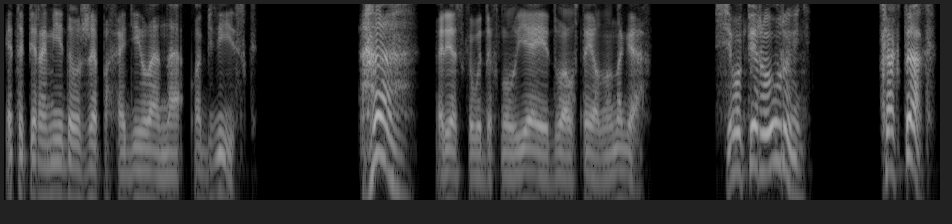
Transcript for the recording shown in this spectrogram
эта пирамида уже походила на обелиск. «Ха!» — резко выдохнул я и едва устоял на ногах. «Всего первый уровень? Как так?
